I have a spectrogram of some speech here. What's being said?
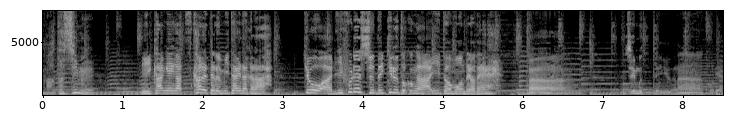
またジム？見かげが疲れてるみたいだから今日はリフレッシュできるとこがいいと思うんだよね。ああジムって言うなこりゃ。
